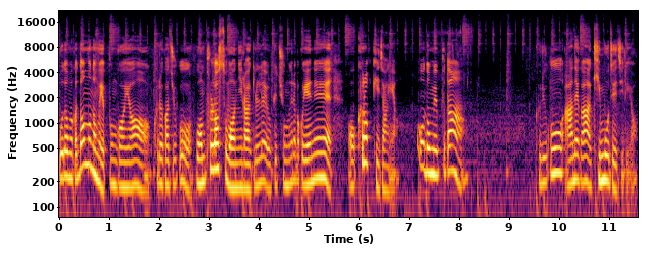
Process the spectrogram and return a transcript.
보다 보니까 너무너무 예쁜 거예요. 그래가지고 원 플러스 원이라길래 이렇게 주문을 해봤고 얘는 어, 크롭 기장이에요. 어 너무 예쁘다. 그리고 안에가 기모 재질이요.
